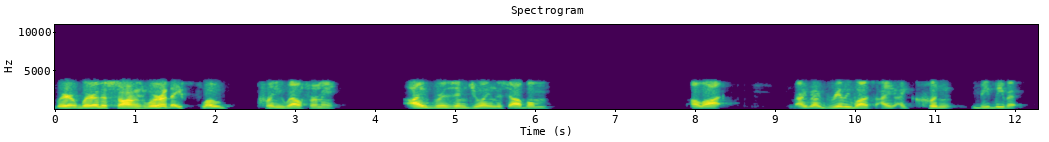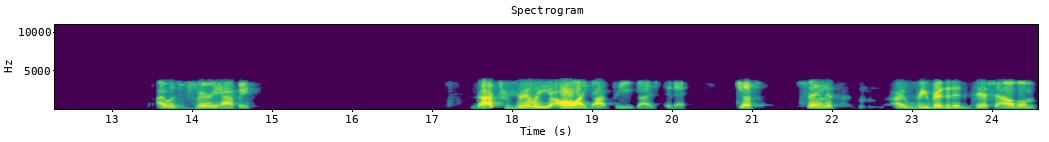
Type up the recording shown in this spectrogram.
where where the songs were they flowed pretty well for me. I was enjoying this album a lot. I, I really was. I, I couldn't believe it. I was very happy. That's really all I got for you guys today. Just saying that I revisited this album,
